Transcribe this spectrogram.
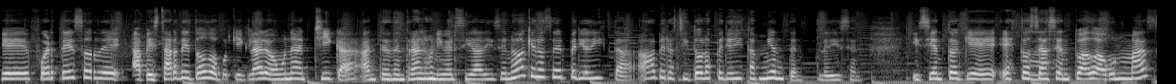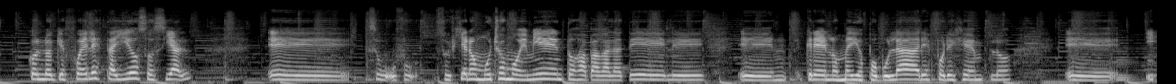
Qué fuerte eso de, a pesar de todo, porque claro, una chica antes de entrar a la universidad dice, no, quiero ser periodista. Ah, pero si todos los periodistas mienten, le dicen. Y siento que esto se ha mm. acentuado aún más con lo que fue el estallido social. Eh, surgieron muchos movimientos, apaga la tele, eh, creen los medios populares, por ejemplo. Eh, y,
